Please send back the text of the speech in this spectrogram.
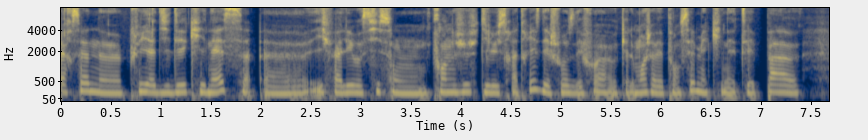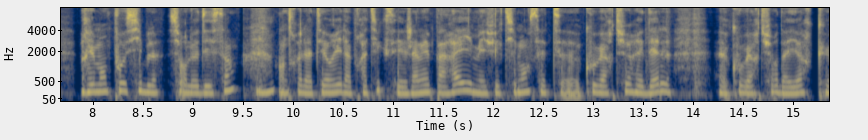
de personnes, euh, plus il y a d'idées qui naissent. Euh, il fallait aussi son point de vue d'illustratrice, des choses des fois auxquelles moi j'avais pensé, mais qui n'étaient pas euh, vraiment possibles sur le dessin. Entre la théorie et la pratique, c'est jamais pareil, mais effectivement, cette couverture est d'elle. Couverture d'ailleurs que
